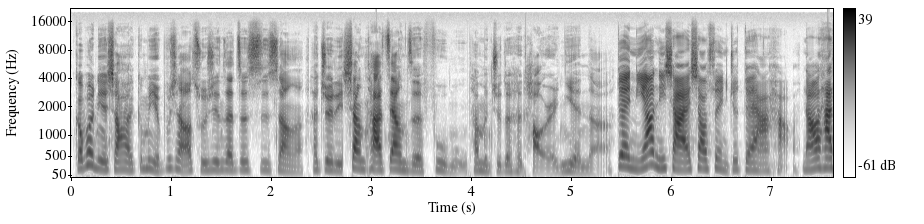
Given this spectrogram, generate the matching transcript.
搞不好你的小孩根本也不想要出现在这世上啊，他觉得像他这样子的父母，他们觉得很讨人厌呐、啊。对，你要你小孩孝顺，你就对他好，然后他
